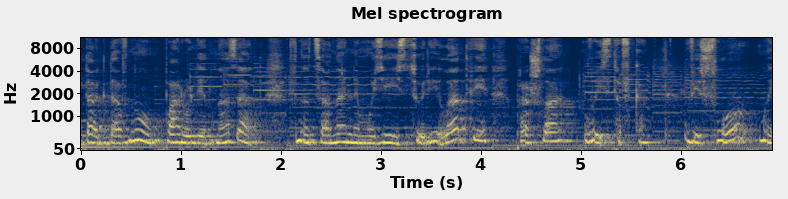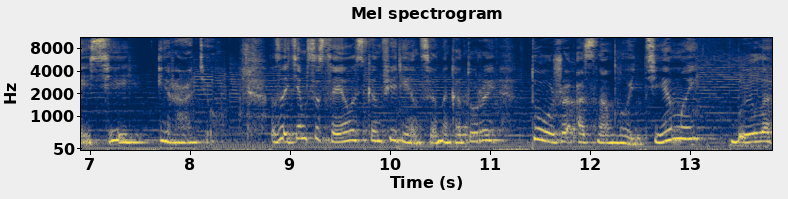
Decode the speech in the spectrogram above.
Не так давно, пару лет назад, в Национальном музее истории Латвии прошла выставка «Весло, Моисей и радио». Затем состоялась конференция, на которой тоже основной темой было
